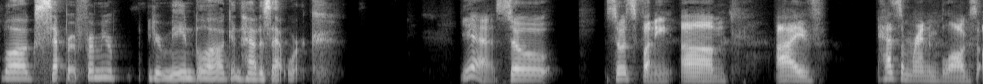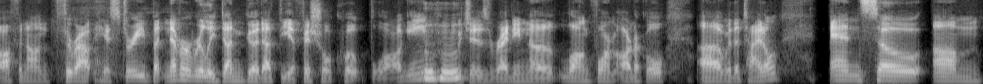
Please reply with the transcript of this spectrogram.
blog separate from your your main blog, and how does that work? Yeah, so so it's funny. Um I've had some random blogs off and on throughout history, but never really done good at the official quote blogging, Mhm. which is writing a long form article uh, with a title. And so um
